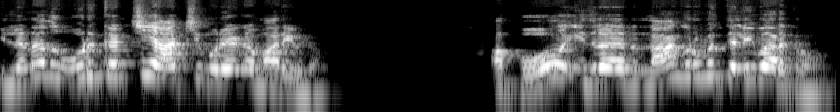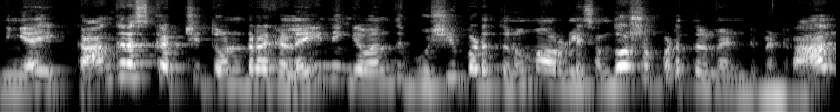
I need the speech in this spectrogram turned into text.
இல்லைன்னா அது ஒரு கட்சி ஆட்சி முறையாக மாறிவிடும். அப்போ இதுல நாங்க ரொம்ப தெளிவா இருக்கிறோம். நீங்க காங்கிரஸ் கட்சி தொண்டர்களை நீங்க வந்து குஷிப்படுத்தணும் அவர்களை சந்தோஷப்படுத்த வேண்டும் என்றால்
